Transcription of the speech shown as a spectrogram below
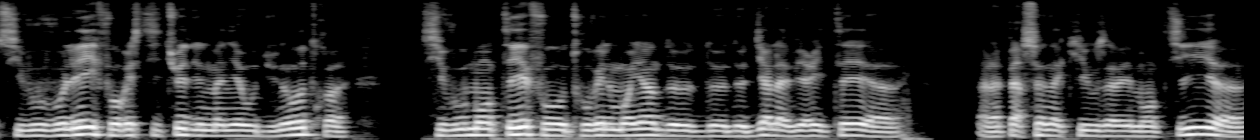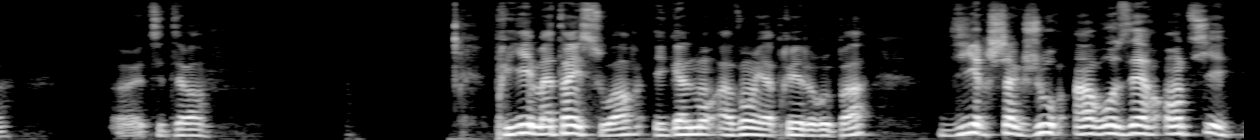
si vous voulez, il faut restituer d'une manière ou d'une autre. Si vous mentez, il faut trouver le moyen de, dire la vérité euh, à la personne à qui vous avez menti, euh, etc. Prier matin et soir, également avant et après le repas, Dire chaque jour un rosaire entier.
